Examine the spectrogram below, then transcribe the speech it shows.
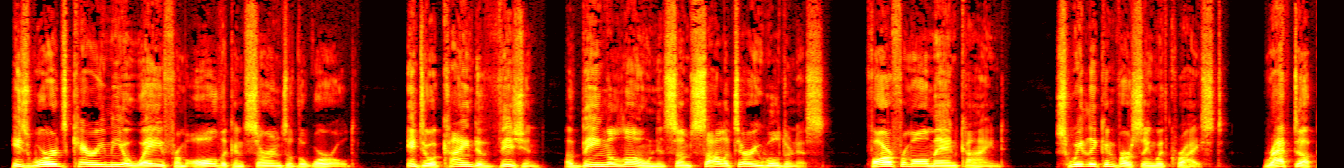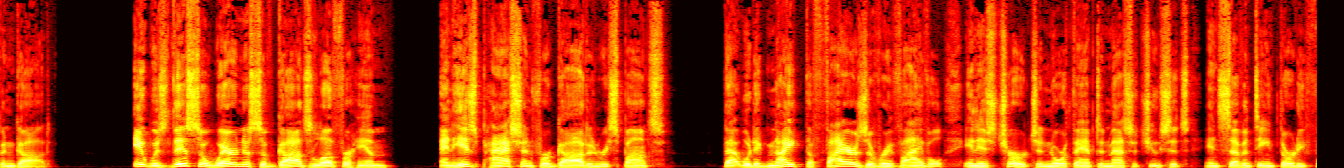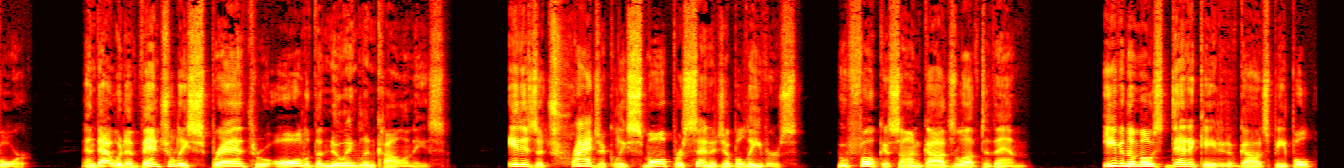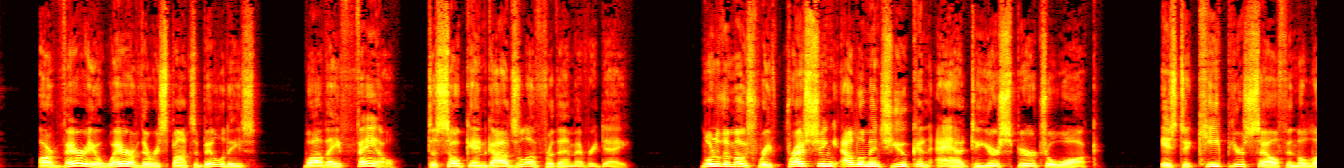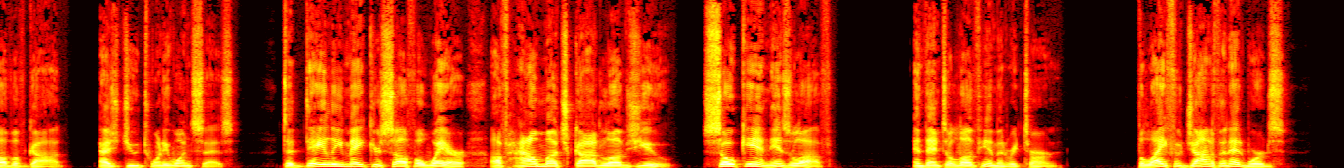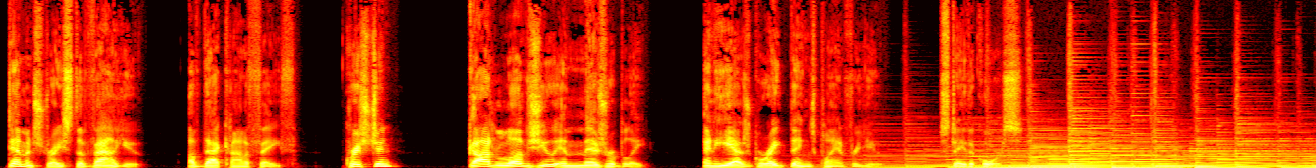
His words carry me away from all the concerns of the world into a kind of vision of being alone in some solitary wilderness, far from all mankind, sweetly conversing with Christ, wrapped up in God. It was this awareness of God's love for him and his passion for God in response that would ignite the fires of revival in his church in Northampton, Massachusetts in 1734, and that would eventually spread through all of the New England colonies. It is a tragically small percentage of believers who focus on God's love to them. Even the most dedicated of God's people are very aware of their responsibilities while they fail to soak in God's love for them every day. One of the most refreshing elements you can add to your spiritual walk is to keep yourself in the love of God, as Jude 21 says, to daily make yourself aware of how much God loves you, soak in His love, and then to love Him in return. The life of Jonathan Edwards demonstrates the value of that kind of faith. Christian, God loves you immeasurably, and He has great things planned for you. Stay the course.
